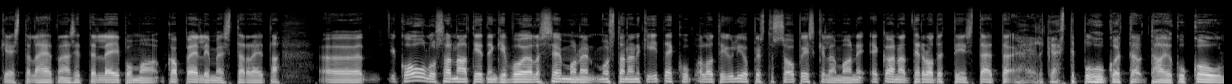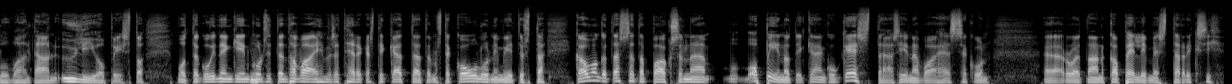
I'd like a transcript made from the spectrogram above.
keistä lähdetään sitten leipomaan kapellimestareita. Koulusana tietenkin voi olla semmoinen, musta ainakin itse kun aloitin yliopistossa opiskelemaan, niin ekana terotettiin sitä, että älkää sitten puhuko, että tämä on joku koulu, vaan tämä on yliopisto. Mutta kuitenkin, kun mm. sitten tavaa ihmiset herkästi käyttää tämmöistä koulunimitystä, kauanko tässä tapauksessa nämä opinnot ikään kuin kestää siinä vaiheessa, kun ruvetaan kapellimestariksi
